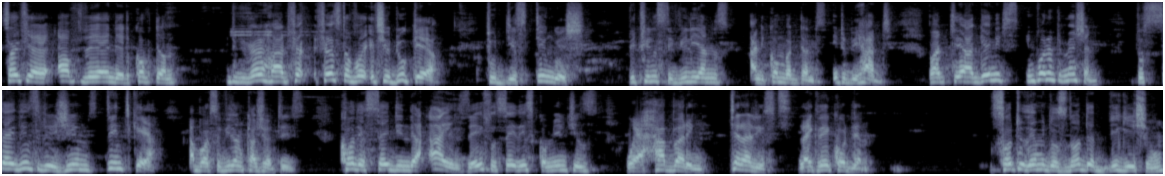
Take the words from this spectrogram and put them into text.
So if you're up there in the helicopter, it will be very hard. First of all, if you do care to distinguish between civilians and combatants, it will be hard. But again, it's important to mention to say these regimes didn't care about civilian casualties. Because they said in their eyes, they used to say these communities were harboring terrorists, like they called them. So to them, it was not a big issue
